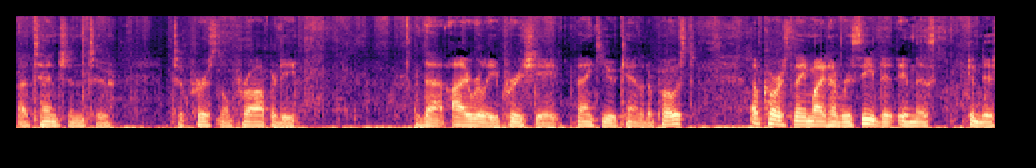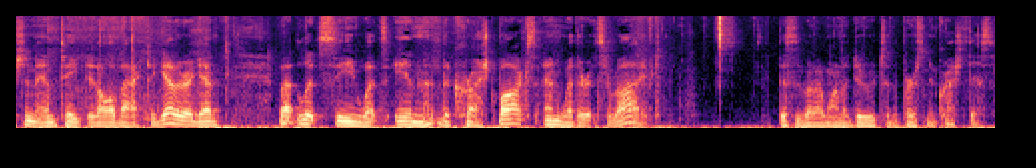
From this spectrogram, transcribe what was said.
attention to to personal property that I really appreciate. Thank you, Canada Post. Of course, they might have received it in this condition and taped it all back together again. But let's see what's in the crushed box and whether it survived. This is what I want to do to the person who crushed this.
